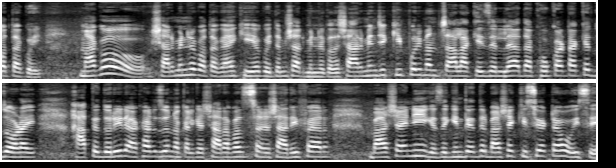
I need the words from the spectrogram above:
কথা কই। মাগো, শারমিনের কথা কই কি কইতাম শারমিনের কথা। শারমিন যে কি পরিমাণ চালাকে, যে লেদা খোকাটাকে জড়াই হাতে ধরে রাখার জন্য কালকে সারাফাজ শারিফার বাসায় নিয়ে গেছে, কিন্তু এদের বাসায় কিছু একটা হয়েছে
